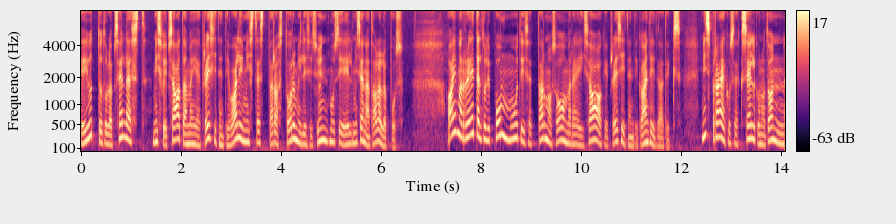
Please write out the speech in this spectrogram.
ja juttu tuleb sellest, mis võib saada meie presidendivalimistest pärast tormilisi sündmusi eelmise nädala lõpus. Aimar, reedel tuli pommuudis, et Tarmo Soomere ei saagi presidendikandidaadiks. mis praeguseks selgunud on,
